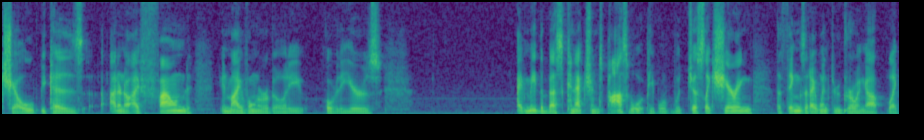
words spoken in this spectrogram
show because I don't know, I found in my vulnerability over the years I've made the best connections possible with people with just like sharing the things that I went through growing up, like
